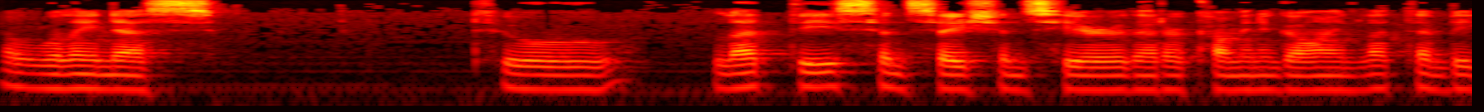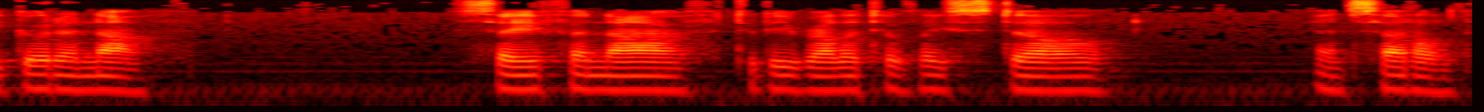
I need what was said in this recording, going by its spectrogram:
a willingness to let these sensations here that are coming and going, let them be good enough, safe enough to be relatively still and settled.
